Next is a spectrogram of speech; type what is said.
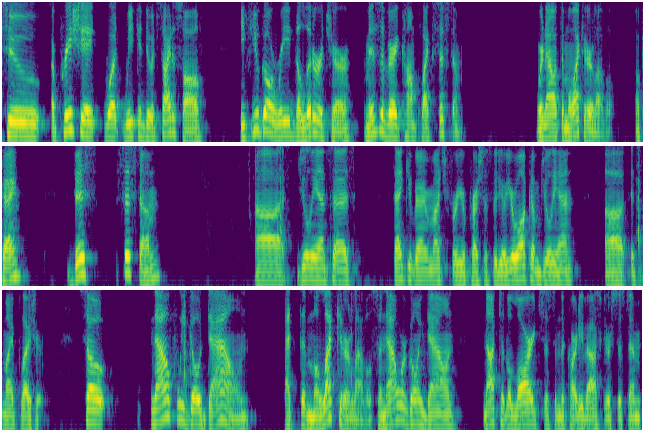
to appreciate what we can do at Cytosolve, if you go read the literature, I mean, this is a very complex system. We're now at the molecular level. Okay, this system, uh, Julianne says, "Thank you very much for your precious video." You're welcome, Julianne. Uh, it's my pleasure. So now, if we go down at the molecular level, so now we're going down not to the large system, the cardiovascular system,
